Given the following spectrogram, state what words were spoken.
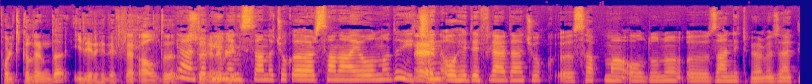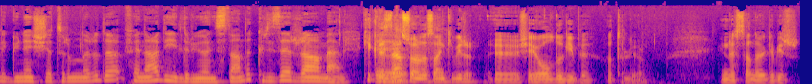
politikalarında ileri hedefler aldığı Yani tabii söylenebiliyor. Yunanistan'da çok ağır sanayi olmadığı için Evet. o hedeflerden çok e, sapma olduğunu e, zannetmiyorum. Özellikle güneş yatırımları da fena değildir Yunanistan'da krize rağmen. Ki krizden Ee, sonra da sanki bir e, şey olduğu gibi hatırlıyorum. Yunanistan'da öyle bir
